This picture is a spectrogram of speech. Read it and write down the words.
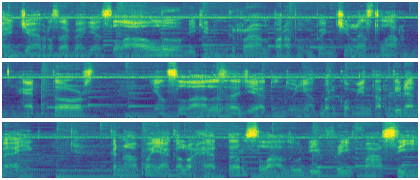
aja persahabatnya selalu bikin geram para pembenci Leslar, haters yang selalu saja tentunya berkomentar tidak baik. Kenapa ya kalau haters selalu di privasi?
